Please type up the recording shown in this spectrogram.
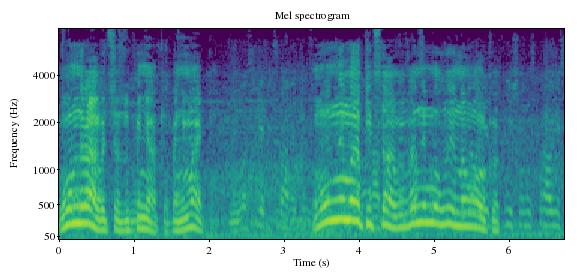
ну, вам нравиться зупиняти, розумієте? Ну, у вас є підстави для Ну нема підстави, ви не могли на око. Несправність,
